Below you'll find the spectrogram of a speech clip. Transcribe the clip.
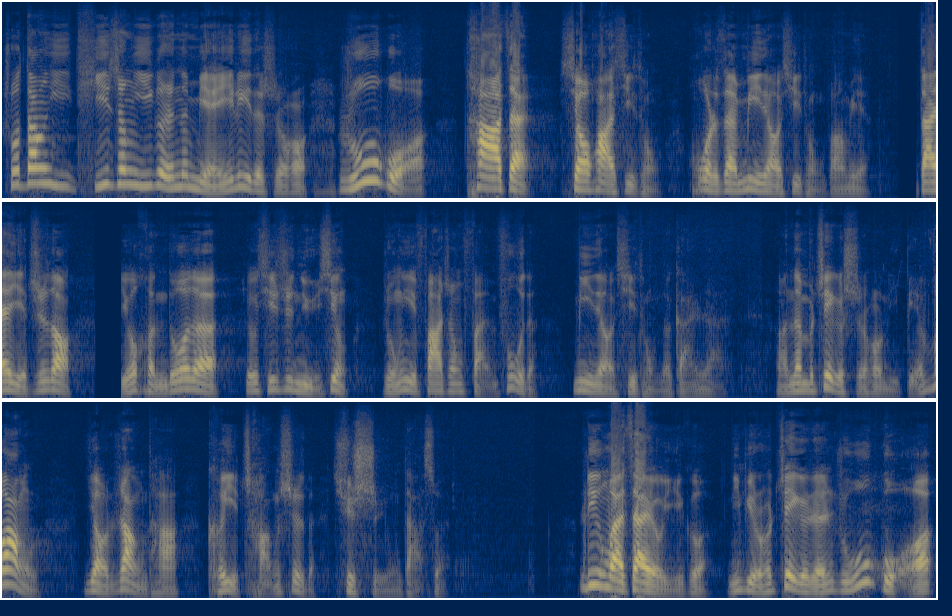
说当一提升一个人的免疫力的时候，如果他在消化系统或者在泌尿系统方面，大家也知道有很多的，尤其是女性。容易发生反复的泌尿系统的感染啊，那么这个时候你别忘了要让他可以尝试的去使用大蒜。另外再有一个，你比如说这个人如果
